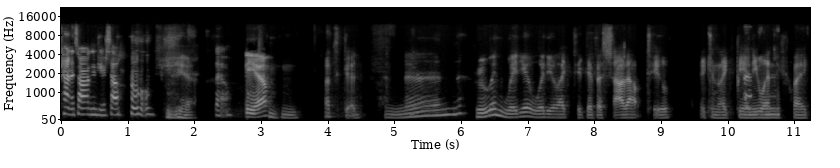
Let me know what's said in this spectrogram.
kind of talking to yourself Yeah. so Yeah. hmm That's good. And then who in video would you like to give a shout out to? It can like be anyone, Um, like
